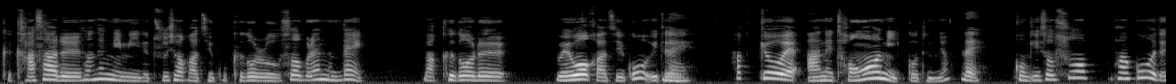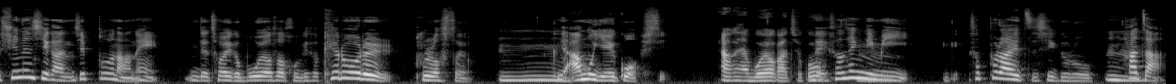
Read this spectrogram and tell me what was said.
그 가사를 선생님이 이제 주셔가지고 그걸로 수업을 했는데 막 그거를 외워가지고 이제 네. 학교에 안에 정원이 있거든요. 네. 거기서 수업하고 이제 쉬는 시간 10분 안에 이제 저희가 모여서 거기서 캐롤을 불렀어요. 음. 그냥 아무 예고 없이. 아 그냥 모여가지고. 네, 선생님이 이렇게 surprise식으로 음. 하자.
